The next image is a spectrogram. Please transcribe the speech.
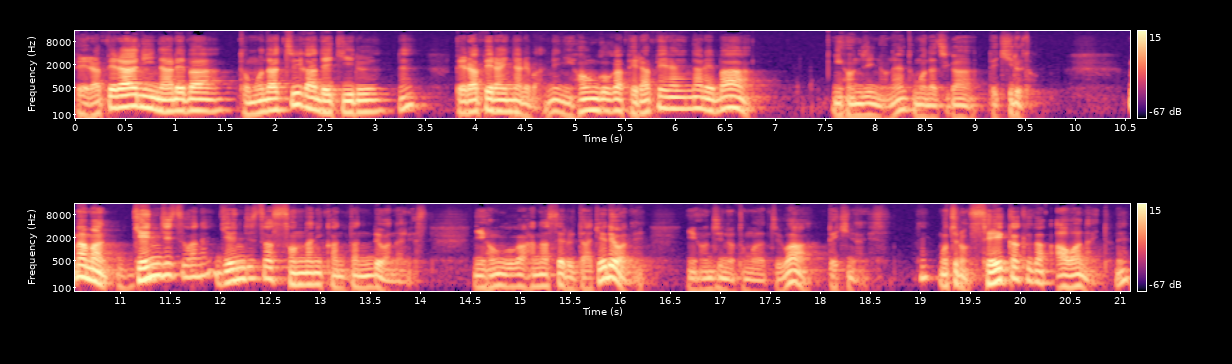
ペラペラになれば友達ができる、ね、ペラペラになれば、ね、日本語がペラペラになれば日本人のね友達ができると。まあまあ現実はね現実はそんなに簡単ではないです。日本語が話せるだけではね日本人の友達はできないです、ね、もちろん性格が合わないとね。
